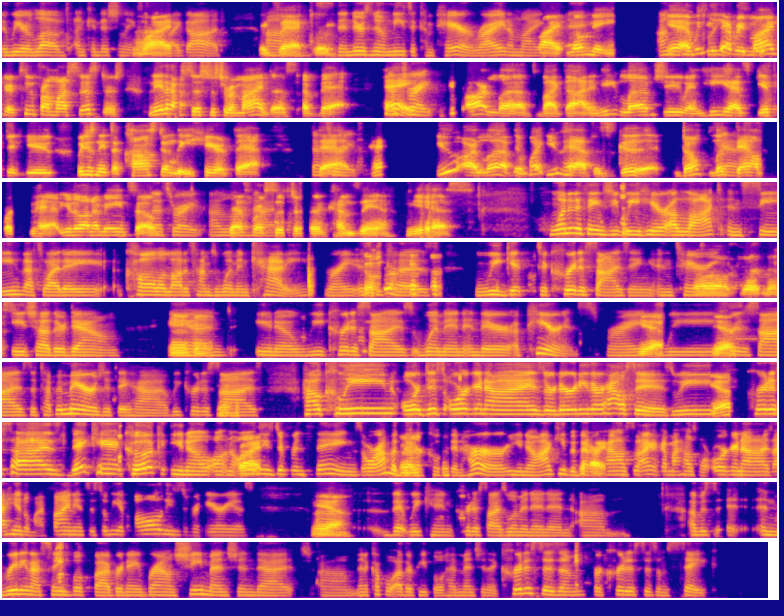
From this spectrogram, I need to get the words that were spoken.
that we are loved unconditionally right. by God. Um, exactly. Um, then there's no need to compare, right? I'm like, right, no need. I'm yeah, complete. we need that reminder too from our sisters. We need our sisters to remind us of that. Hey, That's right. You are loved by God and He loves you and He has gifted you. We just need to constantly hear that. That's that, right. Hey, you are loved and what you have is good. Don't look yes. down what you have. You know what I mean? So that's right. I love that's that. where sisterhood comes in. Yes. One of the things we hear a lot and see, that's why they call a lot of times women catty, right? Is because we get to criticizing and tearing oh, each other down. Mm-hmm. And you know, we criticize women in their appearance, right? Yeah. We yeah. criticize the type of marriage that they have. We mm-hmm. criticize mm-hmm. how clean or disorganized or dirty their house is. We yeah. criticize they can't cook, you know, on right. all these different things. Or I'm a better mm-hmm. cook than her. You know, I keep a better right. house. I got my house more organized. I handle my finances. So we have all these different areas. Yeah. Um, that we can criticize women in and um I was eh, in reading that same book by Brene Brown. She mentioned that, um, and a couple other people had mentioned that criticism for criticism's sake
